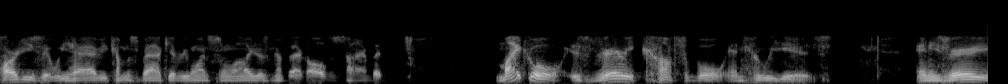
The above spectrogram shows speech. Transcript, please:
parties that we have. He comes back every once in a while. He doesn't come back all the time, but Michael is very comfortable in who he is, and he's very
